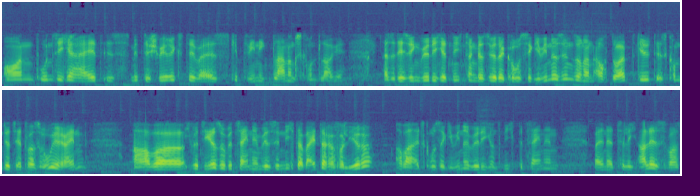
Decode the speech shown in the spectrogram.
Und Unsicherheit ist mit das Schwierigste, weil es gibt wenig Planungsgrundlage. Also deswegen würde ich jetzt nicht sagen, dass wir der große Gewinner sind, sondern auch dort gilt, es kommt jetzt etwas Ruhe rein. Aber ich würde es eher so bezeichnen, wir sind nicht der weiterer Verlierer, aber als großer Gewinner würde ich uns nicht bezeichnen, weil natürlich alles, was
